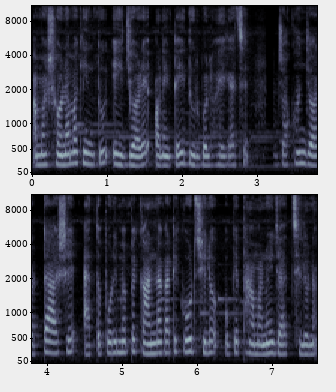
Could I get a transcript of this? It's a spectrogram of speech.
আমার সোনামা কিন্তু এই জ্বরে অনেকটাই দুর্বল হয়ে গেছে। যখন জ্বরটা আসে, এত পরিমাপে কান্নাকাটি করছিল, ওকে থামানোই যাচ্ছিল না।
